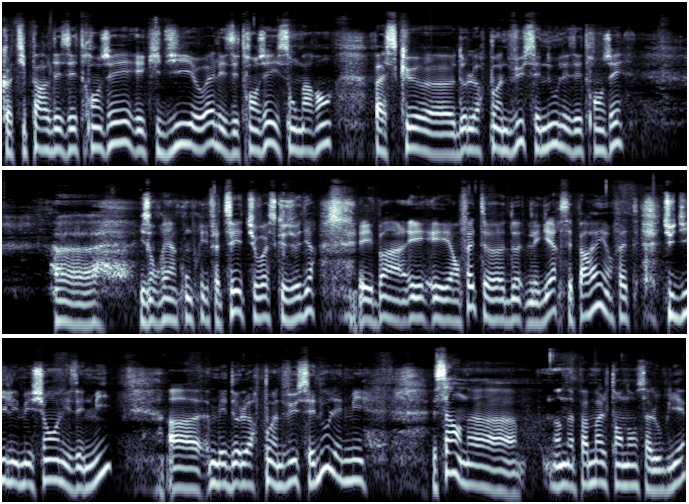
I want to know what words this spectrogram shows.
quand il parle des étrangers et qui dit ouais les étrangers ils sont marrants parce que de leur point de vue c'est nous les étrangers. Euh, ils ont rien compris. En fait, tu sais, tu vois ce que je veux dire? Et ben, et, et en fait, euh, les guerres, c'est pareil. En fait, tu dis les méchants, les ennemis, euh, mais de leur point de vue, c'est nous l'ennemi. Et ça, on a, on a pas mal tendance à l'oublier.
